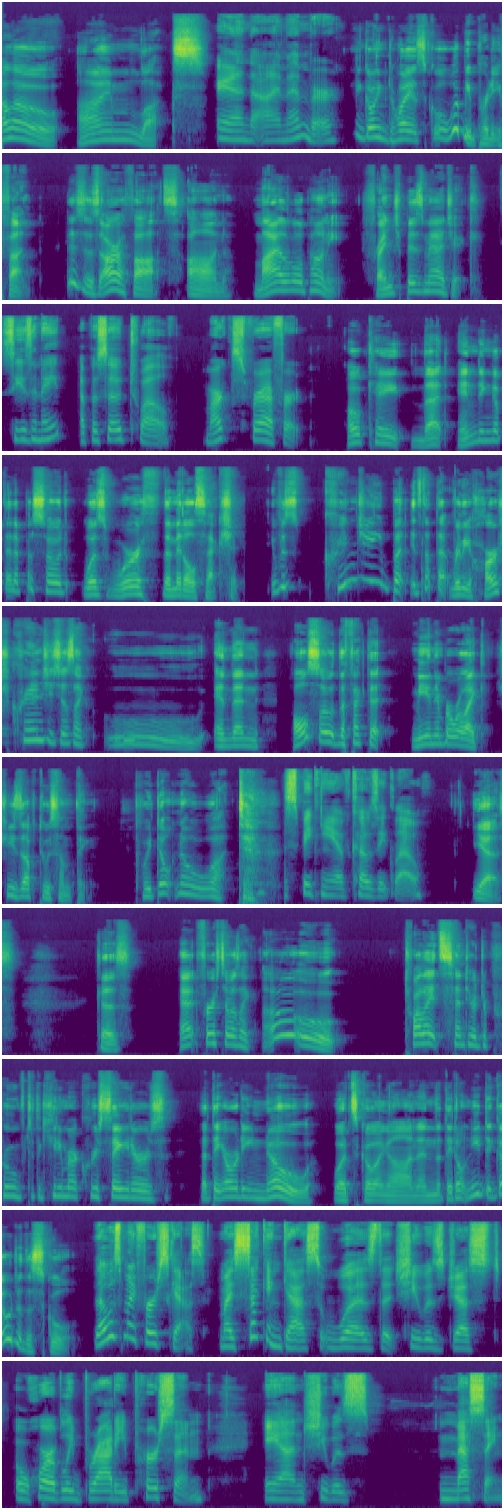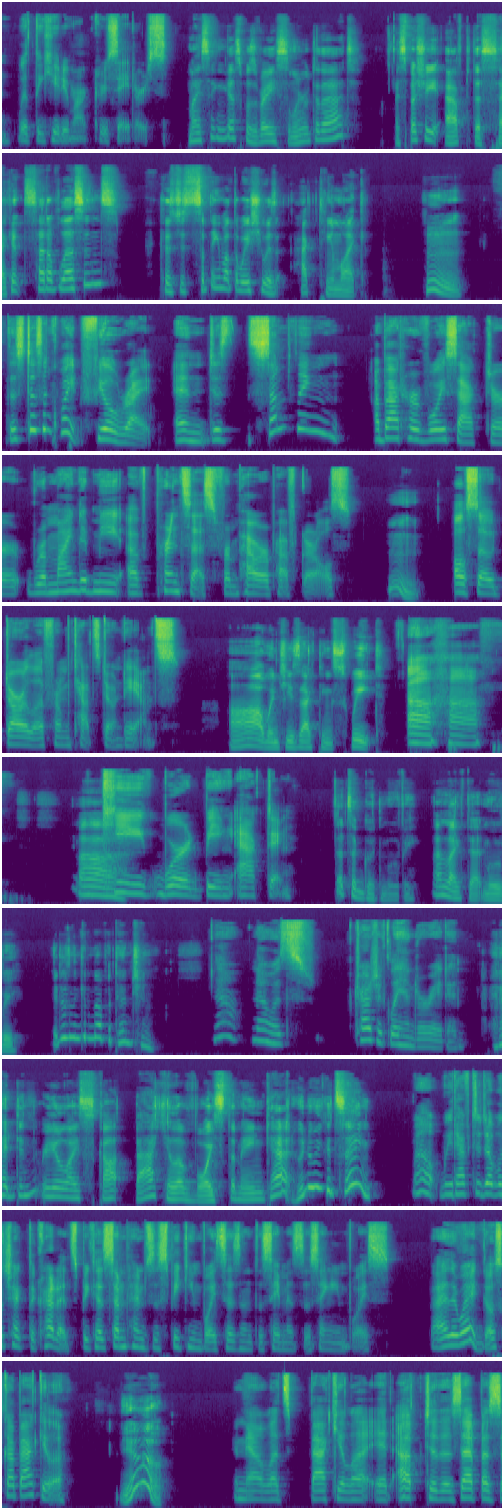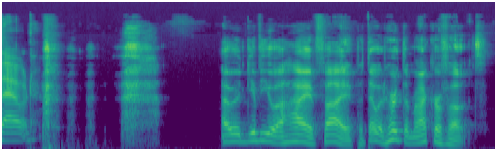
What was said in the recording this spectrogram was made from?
Hello, I'm Lux. And I'm Ember. And going to Twilight School would be pretty fun. This is our thoughts on My Little Pony, Friendship Is Magic. Season 8, Episode 12 Marks for Effort. Okay, that ending of that episode was worth the middle section. It was cringy, but it's not that really harsh cringe. It's just like, ooh. And then also the fact that me and Ember were like, she's up to something. But we don't know what. Speaking of Cozy Glow. Yes. Because at first I was like, oh, Twilight sent her to prove to the Cutie Mark Crusaders that they already know what's going on and that they don't need to go to the school. That was my first guess. My second guess was that she was just a horribly bratty person and she was messing with the Cutie Mark Crusaders. My second guess was very similar to that, especially after the second set of lessons. Because just something about the way she was acting, I'm like, hmm. This doesn't quite feel right. And just something about her voice actor reminded me of Princess from Powerpuff Girls. Hmm. Also, Darla from Cats Don't Dance. Ah, when she's acting sweet. Uh huh. Ah, Key word being acting. that's a good movie. I like that movie. It doesn't get enough attention. No, no, it's tragically underrated. And I didn't realize Scott Bakula voiced the main cat. Who knew he could sing? Well, we'd have to double check the credits because sometimes the speaking voice isn't the same as the singing voice. But either way, go Scott Bakula. Yeah. And now let's Bakula it up to this episode. I would give you a high five, but that would hurt the microphones.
